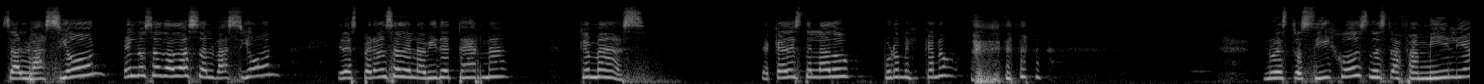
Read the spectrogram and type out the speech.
Salvación, Él nos ha dado salvación y la esperanza de la vida eterna. ¿Qué más? ¿De acá de este lado, puro mexicano? Nuestros hijos, nuestra familia,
